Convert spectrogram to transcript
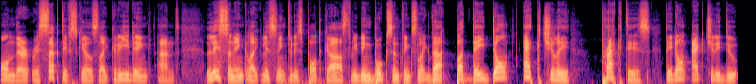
on their receptive skills like reading and listening, like listening to this podcast, reading books, and things like that, but they don't actually practice. They don't actually do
